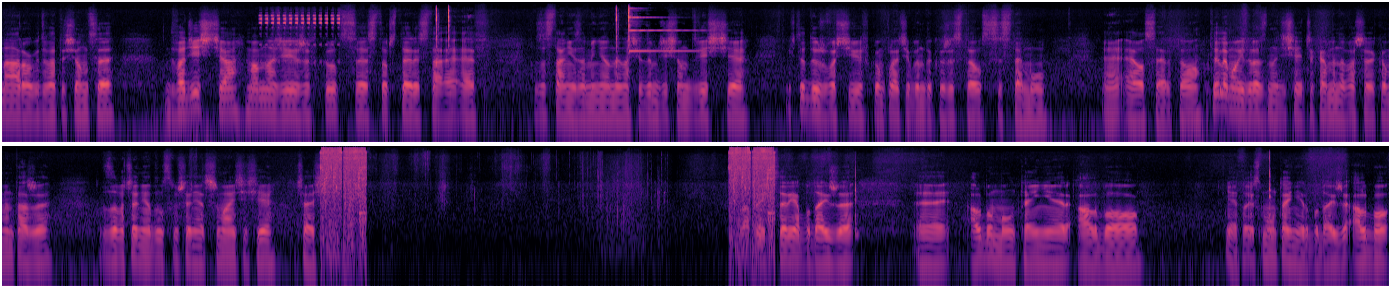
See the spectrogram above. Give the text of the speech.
na rok 2020. Mam nadzieję, że wkrótce 100-400 EF zostanie zamieniony na 70-200 i wtedy już właściwie w komplecie będę korzystał z systemu e, EOS R. To tyle moi drodzy na dzisiaj. Czekamy na Wasze komentarze. Do zobaczenia, do usłyszenia. Trzymajcie się. Cześć. To jest seria bodajże e, albo Mountaineer, albo nie, to jest Mountaineer bodajże, albo e,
